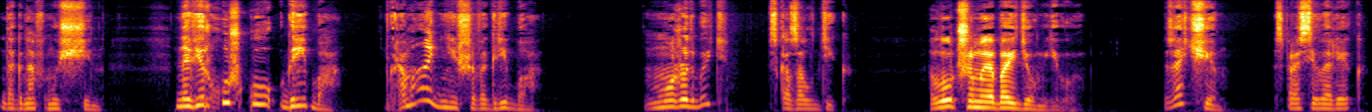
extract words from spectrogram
догнав мужчин. — На верхушку гриба, громаднейшего гриба. — Может быть, — сказал Дик. — Лучше мы обойдем его. — Зачем? — спросил Олег.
